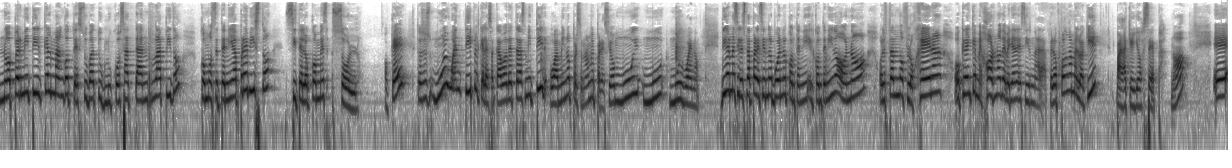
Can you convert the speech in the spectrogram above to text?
no permitir que el mango te suba tu glucosa tan rápido como se tenía previsto si te lo comes solo. ¿Ok? Entonces, muy buen tip el que les acabo de transmitir, o a mí no personal me pareció muy, muy, muy bueno. Díganme si les está pareciendo bueno el, el contenido o no, o le está dando flojera, o creen que mejor no debería decir nada, pero pónganmelo aquí para que yo sepa, ¿no? Eh,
